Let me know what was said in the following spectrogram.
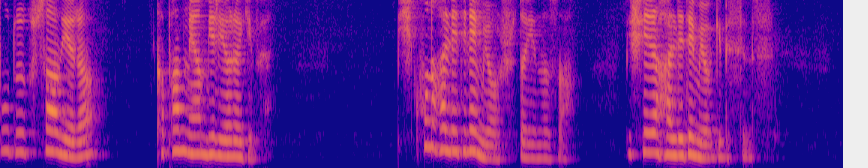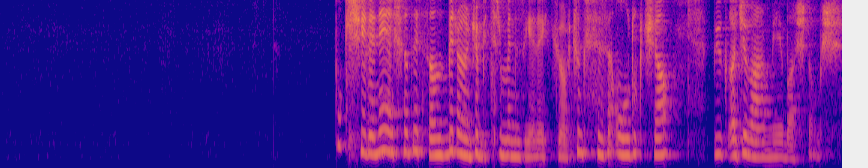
Bu duygusal yara kapanmayan bir yara gibi. Bir konu halledilemiyor dayınızla. Bir şeyleri halledemiyor gibisiniz. Bu kişiyle ne yaşadıysanız bir önce bitirmeniz gerekiyor. Çünkü size oldukça büyük acı vermeye başlamış.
